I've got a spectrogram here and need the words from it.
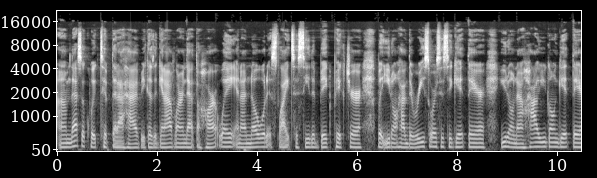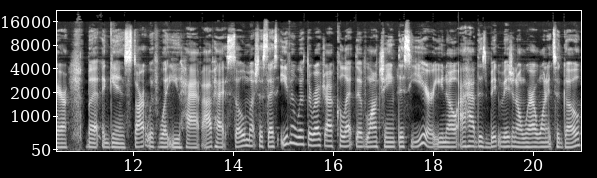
um, that's a quick tip that I have because, again, I've learned that the hard way and I know what it's like to see the big picture, but you don't have the resources to get there. You don't know how you're going to get there. But again, start with what you have. I've had so much success, even with the Rough Draft Collective launching this year. You know, I have this big vision on where I wanted to go,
